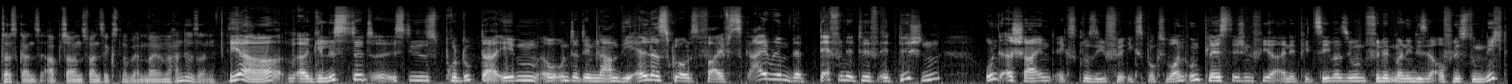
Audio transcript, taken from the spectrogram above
das Ganze ab 22. November im Handel sein. Ja, äh, gelistet ist dieses Produkt da eben äh, unter dem Namen The Elder Scrolls V Skyrim The Definitive Edition und erscheint exklusiv für Xbox One und PlayStation 4. Eine PC-Version findet man in dieser Auflistung nicht.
